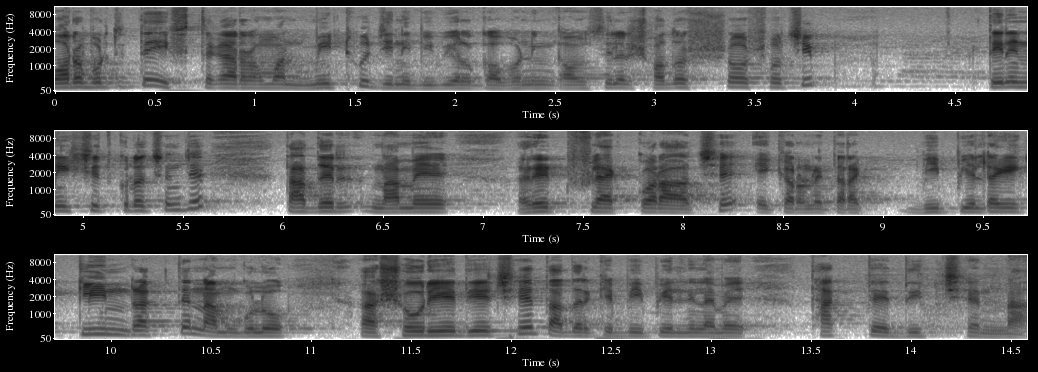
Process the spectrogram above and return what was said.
পরবর্তীতে ইফতেখার রহমান মিঠু, যিনি বিবিএল গভর্নিং কাউন্সিলের সদস্য সচিব তিনি নিশ্চিত করেছেন যে তাদের নামে রেড ফ্ল্যাগ করা আছে। এই কারণে তারা বিপিএলটাকে ক্লিন রাখতে নামগুলো সরিয়ে দিয়েছে। তাদেরকে বিপিএল নিলামে থাকতে দিচ্ছেন না।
